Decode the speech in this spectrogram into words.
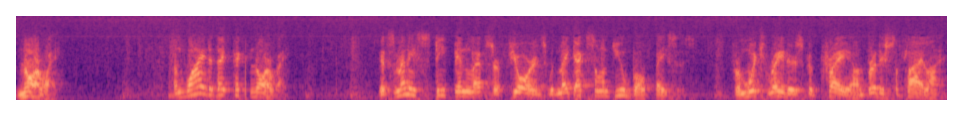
Norway. And why did they pick Norway? Its many steep inlets or fjords would make excellent U-boat bases from which raiders could prey on British supply lines.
